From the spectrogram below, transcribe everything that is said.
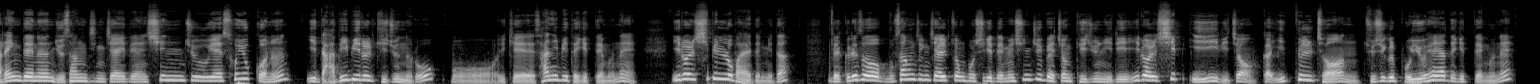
발행되는 유상증자에 대한 신주의 소유권은 이 납입일을 기준으로 뭐 이렇게 산입이 되기 때문에 1월 10일로 봐야 됩니다. 네, 그래서 무상증자 일정 보시게 되면 신주 배정 기준일이 1월 12일이죠. 그러니까 이틀 전 주식을 보유해야 되기 때문에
